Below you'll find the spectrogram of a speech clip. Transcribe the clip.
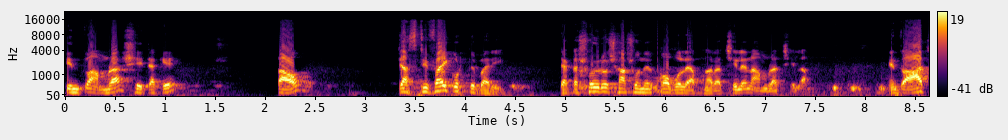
কিন্তু আমরা সেটাকে তাও জাস্টিফাই করতে পারি যে একটা স্বৈর শাসনের কবলে আপনারা ছিলেন, আমরা ছিলাম। কিন্তু আজ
